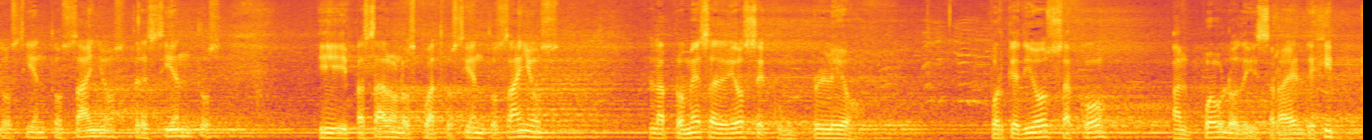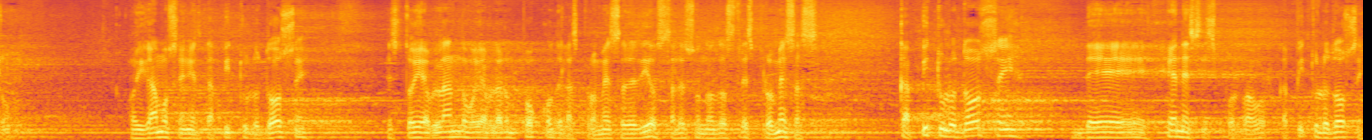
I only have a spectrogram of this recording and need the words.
200 años, 300 y pasaron los 400 años, la promesa de Dios se cumplió, porque Dios sacó al pueblo de Israel de Egipto. Oigamos en el capítulo 12, estoy hablando, voy a hablar un poco de las promesas de Dios, tal vez unos dos, tres promesas. Capítulo 12 de Génesis, por favor, capítulo 12.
